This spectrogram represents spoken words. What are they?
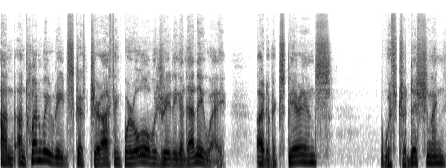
And, and when we read scripture, I think we're always reading it anyway, out of experience, with traditioning,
